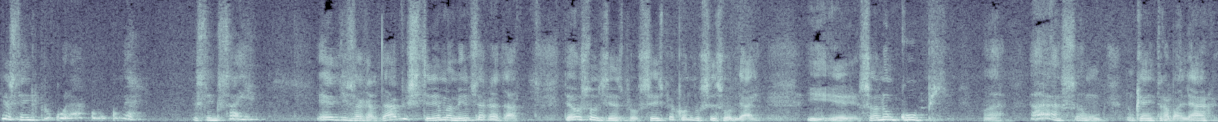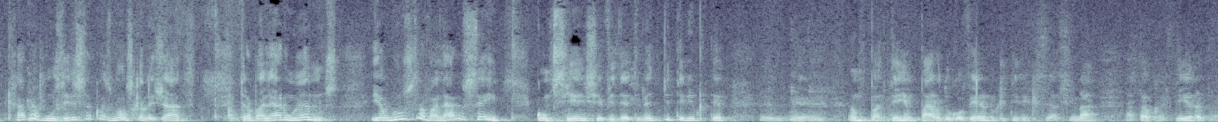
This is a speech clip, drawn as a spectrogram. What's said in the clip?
e eles têm que procurar como comer, eles têm que sair. É desagradável, extremamente desagradável. Então eu estou dizendo para vocês, para quando vocês olharem, e, e só não culpe, não é? Ah, são, não querem trabalhar. Sabe, alguns deles estão com as mãos calejadas. Trabalharam anos. E alguns trabalharam sem consciência, evidentemente, que teriam que ter é, tem amparo do governo, que teriam que assinar a tal carteira para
